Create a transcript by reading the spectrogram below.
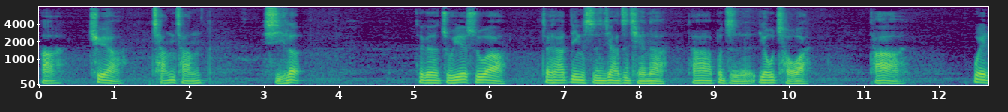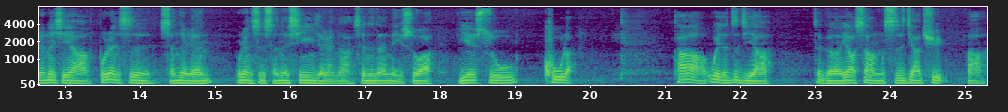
啊，却啊常常喜乐。这个主耶稣啊，在他定十字架之前呢，他不止忧愁啊，他啊为了那些啊不认识神的人、不认识神的心意的人啊，甚至在那里说啊，耶稣哭了。他啊，为了自己啊，这个要上十字架去啊，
